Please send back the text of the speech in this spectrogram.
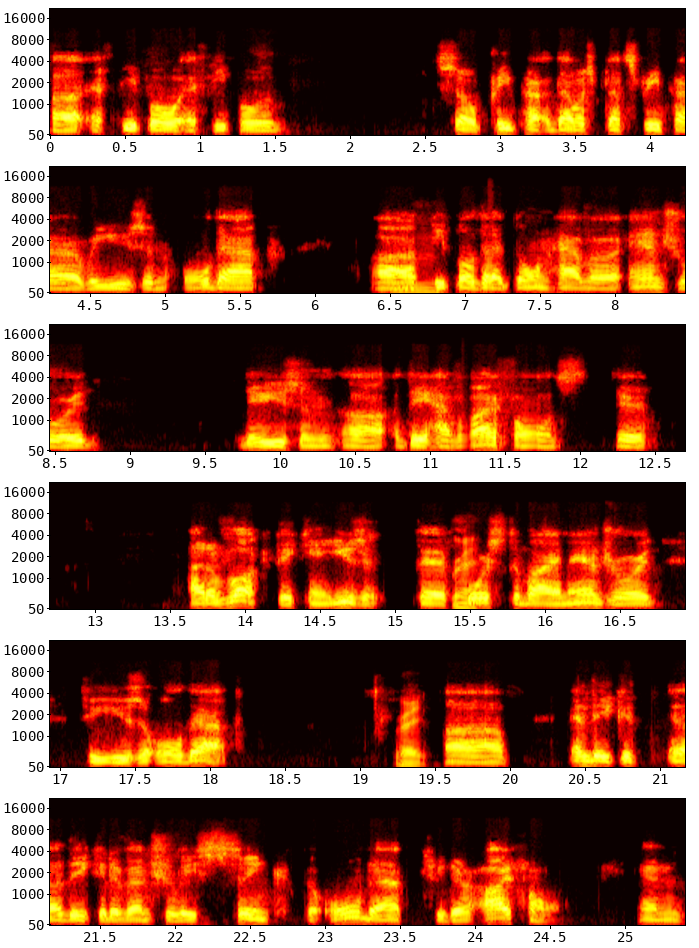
Uh, if people if people so pre that was that's pre para. we're using old app uh, Mhm. People that don't have a Android, they're using. Uh, they have iPhones. They're out of luck. They can't use it. They're Right. forced to buy an Android to use an old app. Right. Uh, and they could uh, they could eventually sync the old app to their iPhone. And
